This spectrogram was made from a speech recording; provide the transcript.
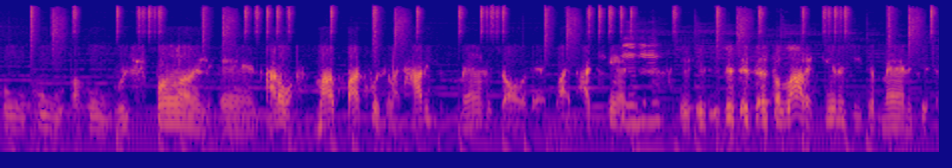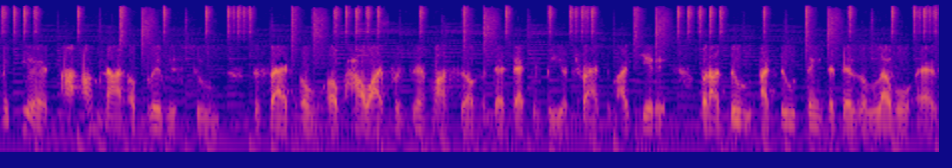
who, who, uh, who respond, and I don't. My, my question, like, how do you manage all of that? Like, I can't. Mm-hmm. It, it- it's just, it's, it's a lot of energy to manage it. And again, I, I'm not oblivious to the fact of, of how I present myself and that that can be attractive. I get it, but I do, I do think that there's a level, as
